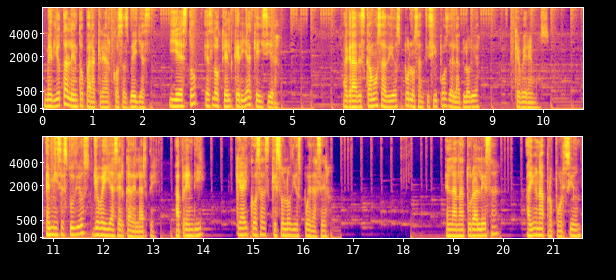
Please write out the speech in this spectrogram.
me dio talento para crear cosas bellas, y esto es lo que Él quería que hiciera. Agradezcamos a Dios por los anticipos de la gloria que veremos. En mis estudios yo veía acerca del arte. Aprendí que hay cosas que solo Dios puede hacer. En la naturaleza hay una proporción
